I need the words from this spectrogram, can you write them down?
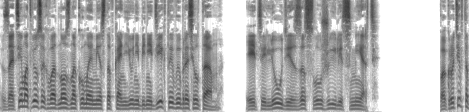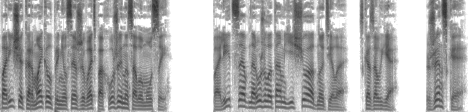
Затем отвез их в одно знакомое место в каньоне Бенедикт и выбросил там. Эти люди заслужили смерть. Покрутив топорище, Кармайкл принялся жевать похожие на солому усы. «Полиция обнаружила там еще одно тело», — сказал я. «Женское».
